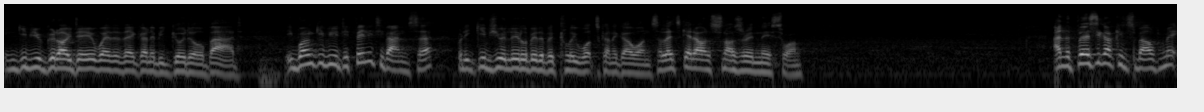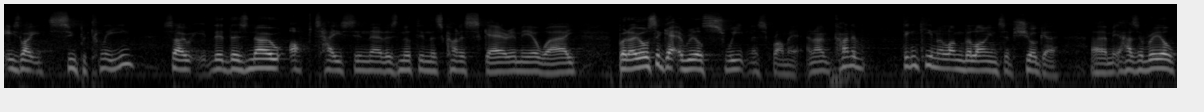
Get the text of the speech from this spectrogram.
it can give you a good idea whether they're going to be good or bad. It won't give you a definitive answer, but it gives you a little bit of a clue what's going to go on. So let's get our snozzer in this one. And the first thing I can smell from it is like super clean. So there's no off taste in there. There's nothing that's kind of scaring me away. But I also get a real sweetness from it. And I'm kind of thinking along the lines of sugar. Um, it has a real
